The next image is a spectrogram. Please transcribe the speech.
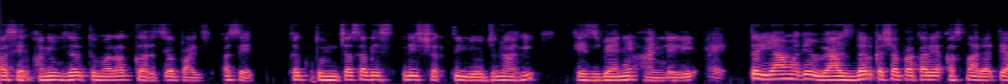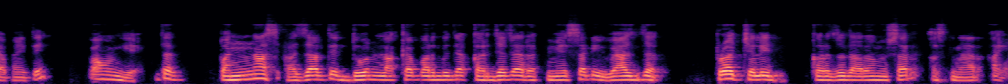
असेल आणि जर तुम्हाला कर्ज पाहिजे असेल तर तुमच्यासाठी स्त्री शक्ती योजना ही एसबीआयने आणलेली आहे. तर यामध्ये व्याजदर कशा प्रकारे असणार आहे ते आपण इथे पाहून घे तर पन्नास हजार ते दोन लाखापर्यंतच्या कर्जाच्या रकमेसाठी व्याजदर प्रचलित कर्जदारानुसार असणार आहे.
